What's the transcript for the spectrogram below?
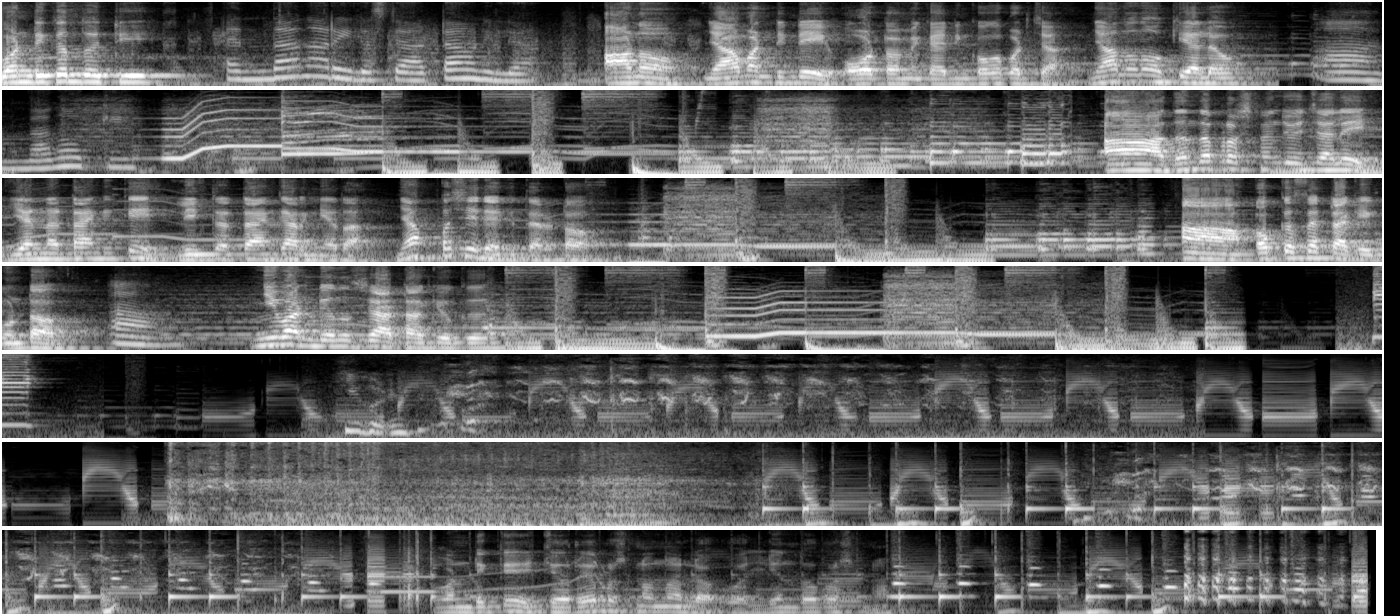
വണ്ടിക്ക് എന്ത് പറ്റി? എന്താന്നറിയില്ല സ്റ്റാർട്ട് ആവണില്ല. ആണോ? ഞാൻ വണ്ടിന്റെ ഓട്ടോ മെക്കാനിക് ഒക്കെ പഠിച്ച. ഞാൻ ഒന്ന് നോക്കിയാലോ? ആ എന്നാ നോക്കി. ആ അതെന്താ പ്രശ്നം ചോദിച്ചാലേ? എണ്ണ ടാങ്കിക്ക് ലിറ്റർ ടാങ്ക് ഇറങ്ങിയതാ. ഞാൻ അപ്പൊ ശരിയാക്കി തരട്ടോ. ആ ഒക്കെ സെറ്റ് ആക്കിക്കൊണ്ടോ ഇനി വണ്ടി ഒന്ന് സ്റ്റാർട്ട് ആക്കി നോക്ക്. വണ്ടിക്ക് ചെറിയ പ്രശ്നമൊന്നുമല്ല വലിയ എന്തോ പ്രശ്നം.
